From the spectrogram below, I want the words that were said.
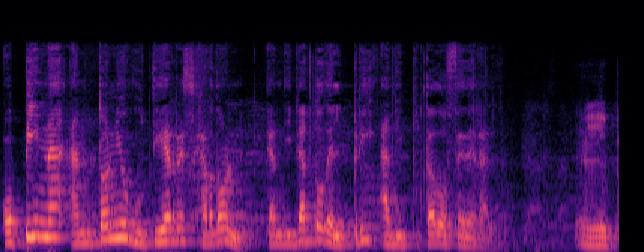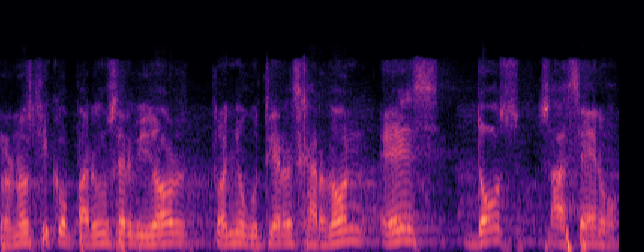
Opina Antonio Gutiérrez Jardón, candidato del PRI a diputado federal. El pronóstico para un servidor, Toño Gutiérrez Jardón, es 2 a 0.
